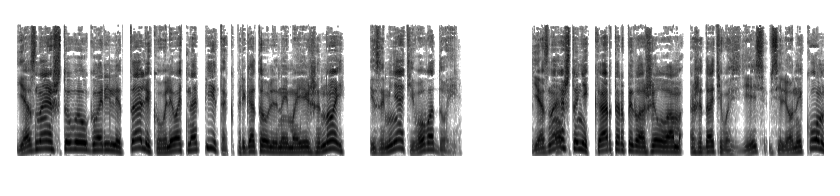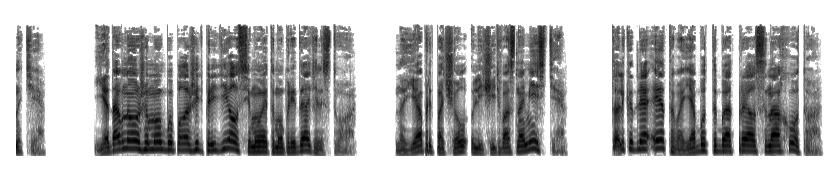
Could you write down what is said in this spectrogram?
Я знаю, что вы уговорили Талику выливать напиток, приготовленный моей женой, и заменять его водой. Я знаю, что Ник Картер предложил вам ожидать его здесь, в зеленой комнате. Я давно уже мог бы положить предел всему этому предательству, но я предпочел уличить вас на месте. Только для этого я будто бы отправился на охоту.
